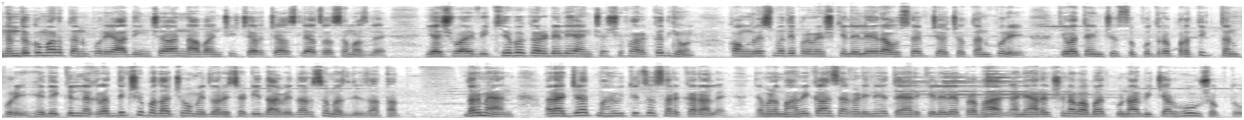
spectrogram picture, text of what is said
नंदकुमार तनपुरे आदींच्या नावांची चर्चा असल्याचं समजलंय. याशिवाय विखे व कर्डेले यांच्याशी फारकत घेऊन काँग्रेसमध्ये प्रवेश केलेले रावसाहेब चाचा तनपुरे किंवा त्यांचे सुपुत्र प्रतीक तनपुरे हे देखील नगराध्यक्षपदाच्या उमेदवारीसाठी दावेदार समजले जातात. दरम्यान राज्यात महायुतीचं सरकार आलंय. त्यामुळे महाविकास आघाडीने तयार केलेले प्रभाग आणि आरक्षणाबाबत पुन्हा विचार होऊ शकतो.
